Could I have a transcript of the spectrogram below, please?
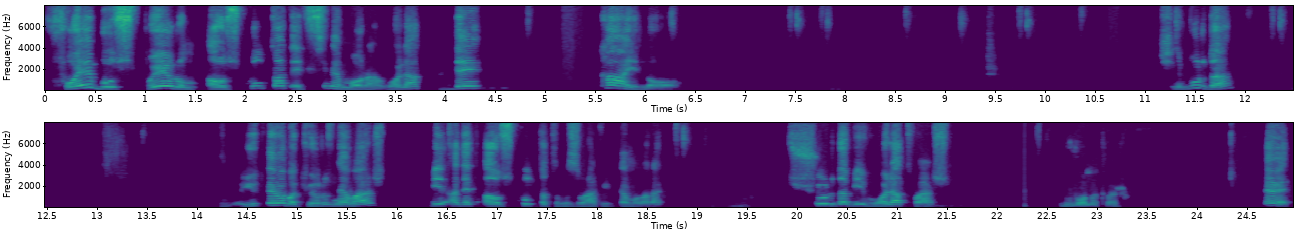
Foebus puerum auscultat et sine mora volat de Kylo. Şimdi burada yükleme bakıyoruz. Ne var? Bir adet auskultatımız var yüklem olarak. Şurada bir volat var. Volat var. Evet.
